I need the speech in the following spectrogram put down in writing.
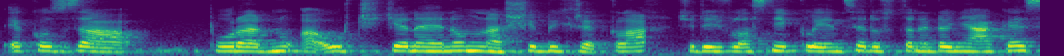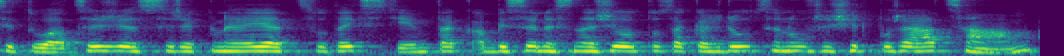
jako za poradnu a určitě nejenom naši bych řekla, že když vlastně klient se dostane do nějaké situace, že si řekne, je co teď s tím, tak aby se nesnažil to za každou cenu řešit pořád sám.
